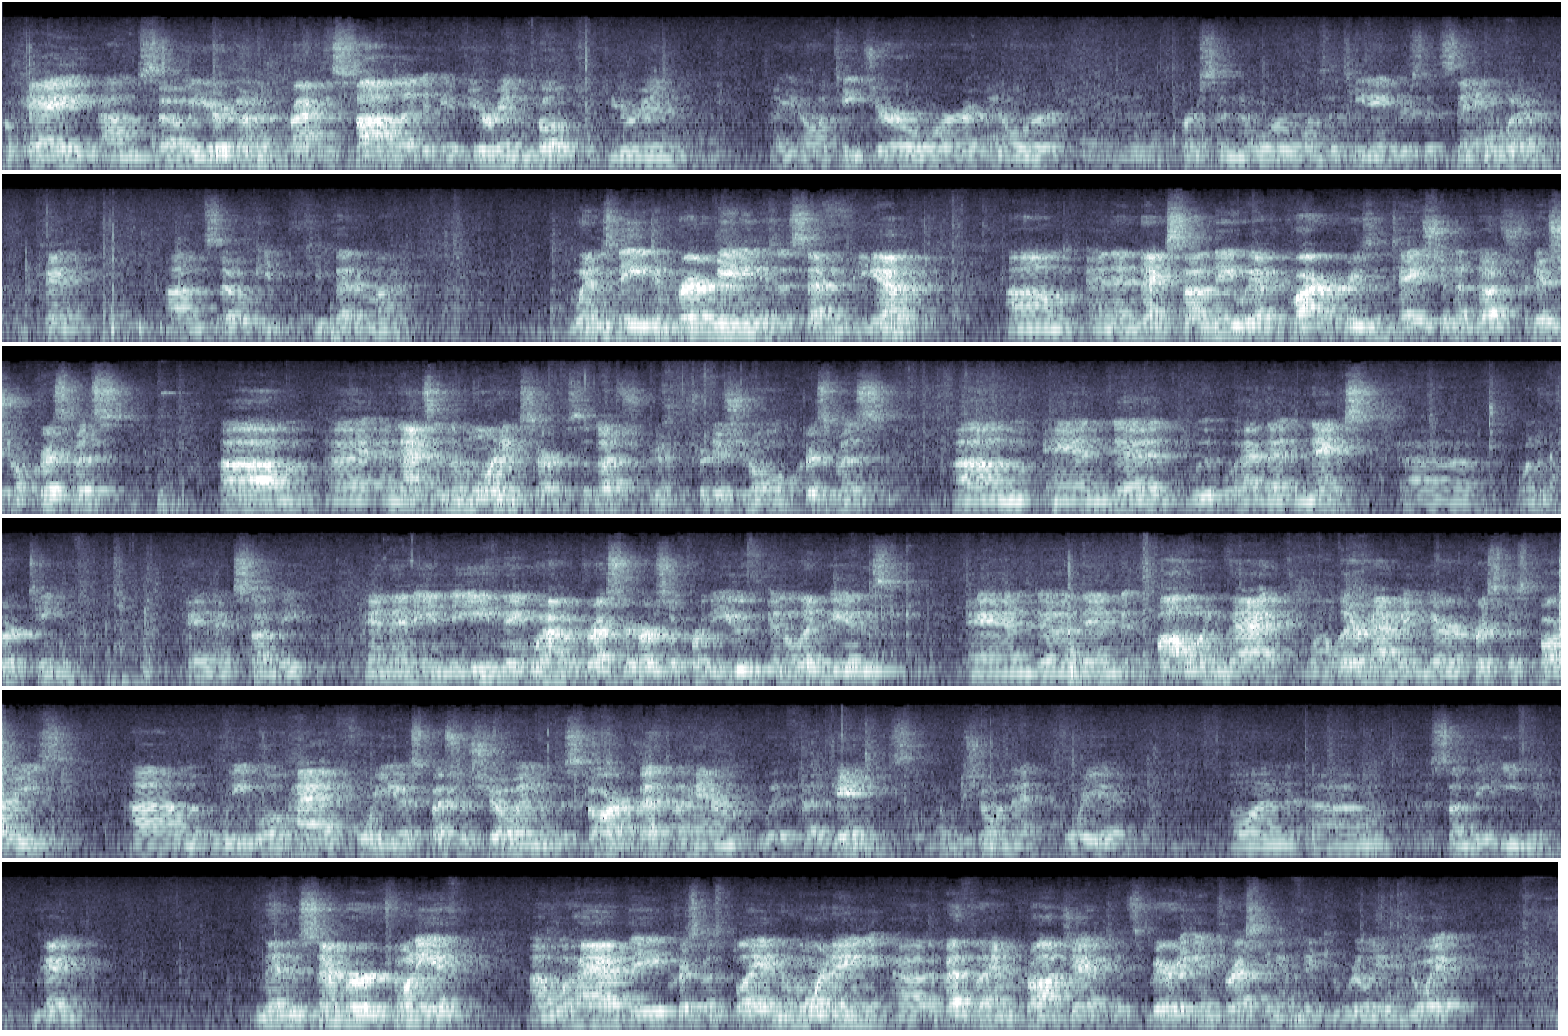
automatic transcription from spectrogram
Okay, um, so you're going to practice solid if you're in both. If you're in, uh, you know, a teacher or an older uh, person or one of the teenagers that's saying whatever. Okay, um, so keep keep that in mind. Wednesday evening prayer meeting is at 7 p.m. Um, and then next Sunday we have the choir presentation, a Dutch traditional Christmas. Um, uh, and that's in the morning service, the Dutch traditional Christmas. Um, and uh, we, will have that next uh, on the 13th, okay, next Sunday. And then in the evening we'll have a dress rehearsal for the youth and Olympians. And uh, then following that, while they're having their Christmas parties, um, we will have for you a special showing of the Star of Bethlehem with uh, James. And we'll be showing that for you on um, Sunday evening. Okay? And then December 20th, uh, we'll have the Christmas play in the morning, uh, the Bethlehem Project. It's very interesting. I think you'll really enjoy it.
